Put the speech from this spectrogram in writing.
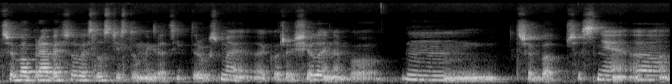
třeba právě v souvislosti s tou migrací, kterou jsme jako řešili, nebo mm, třeba přesně uh,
